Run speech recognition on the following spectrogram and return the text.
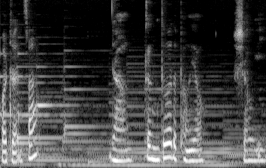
或转发，让更多的朋友受益。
